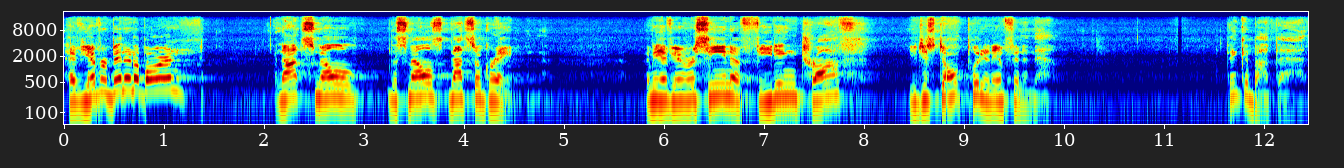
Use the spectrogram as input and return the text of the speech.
Have you ever been in a barn? Not smell, the smell's not so great. I mean, have you ever seen a feeding trough? You just don't put an infant in that. Think about that.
